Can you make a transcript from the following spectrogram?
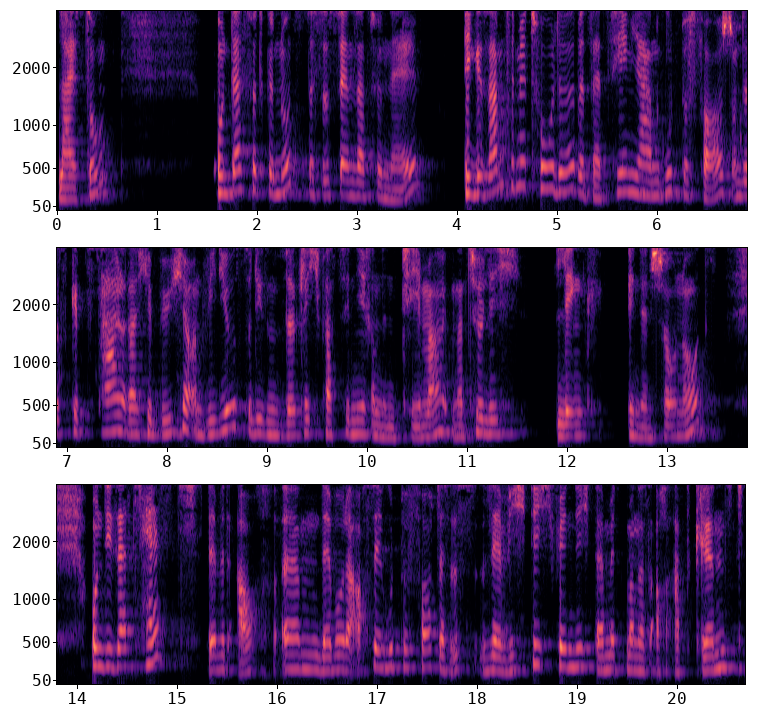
Leistung. Und das wird genutzt, das ist sensationell. Die gesamte Methode wird seit zehn Jahren gut beforscht und es gibt zahlreiche Bücher und Videos zu diesem wirklich faszinierenden Thema. Natürlich Link in den Show Notes. Und dieser Test, der wird auch, ähm, der wurde auch sehr gut beforscht. Das ist sehr wichtig, finde ich, damit man das auch abgrenzt.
